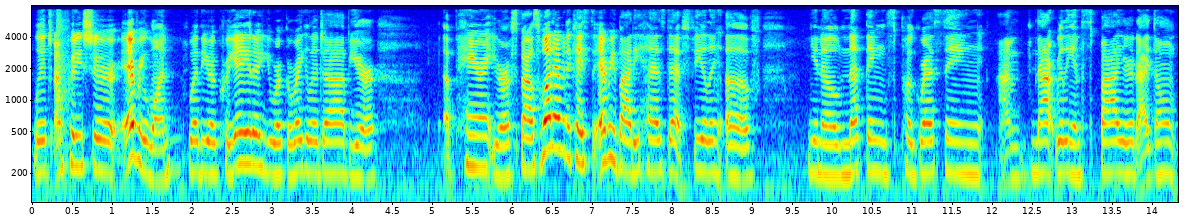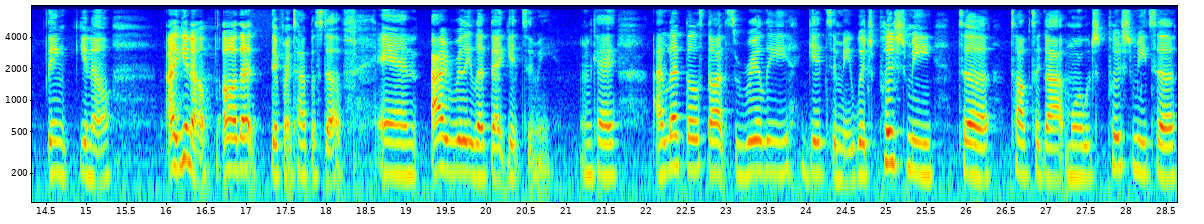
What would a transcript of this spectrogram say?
which i'm pretty sure everyone whether you're a creator you work a regular job you're a parent you're a spouse whatever the case everybody has that feeling of you know, nothing's progressing. I'm not really inspired. I don't think, you know, I you know, all that different type of stuff. And I really let that get to me. Okay? I let those thoughts really get to me, which pushed me to talk to God more, which pushed me to,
